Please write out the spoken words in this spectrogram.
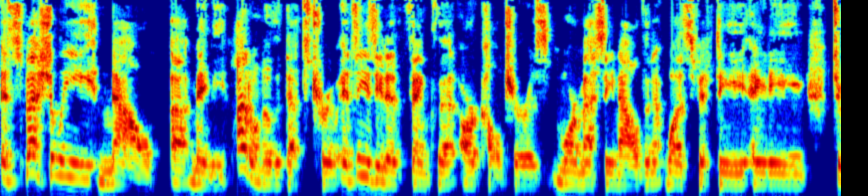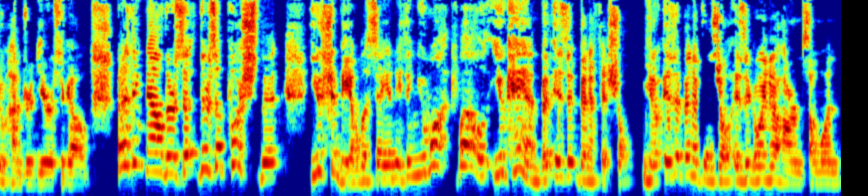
especially now, uh, maybe. I don't know that that's true. It's easy to think that our culture is more messy now than it was 50, 80, 200 years ago. But I think now there's a, there's a push that you should be able to say anything you want. Well, you can, but is it beneficial? You know, is it beneficial? Is it going to harm someone?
